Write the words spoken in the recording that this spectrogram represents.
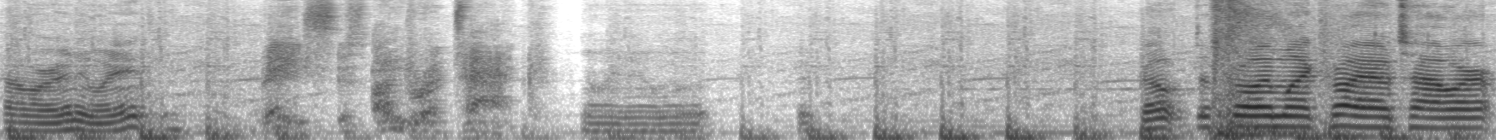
tower anyway. Base is under attack. Oh. Don't destroy my cryo tower.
